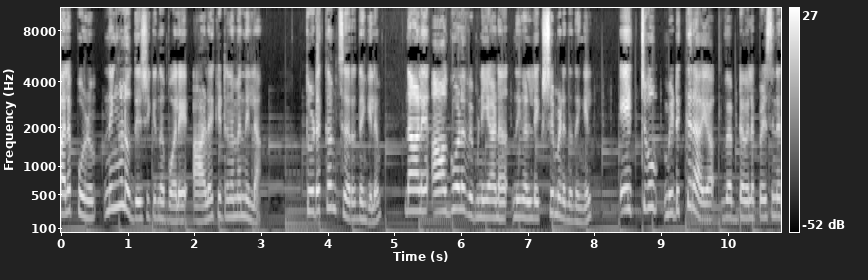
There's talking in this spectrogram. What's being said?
പലപ്പോഴും നിങ്ങൾ ഉദ്ദേശിക്കുന്ന പോലെ ആളെ കിട്ടണമെന്നില്ല. തുടക്കം ചെറുതെങ്കിലും നാളെ ആഗോള വിപണിയാണ് നിങ്ങൾ ലക്ഷ്യമിടുന്നതെങ്കിൽ ഏറ്റവും മിടുക്കരായ വെബ് ഡെവലപ്പേഴ്സിനെ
